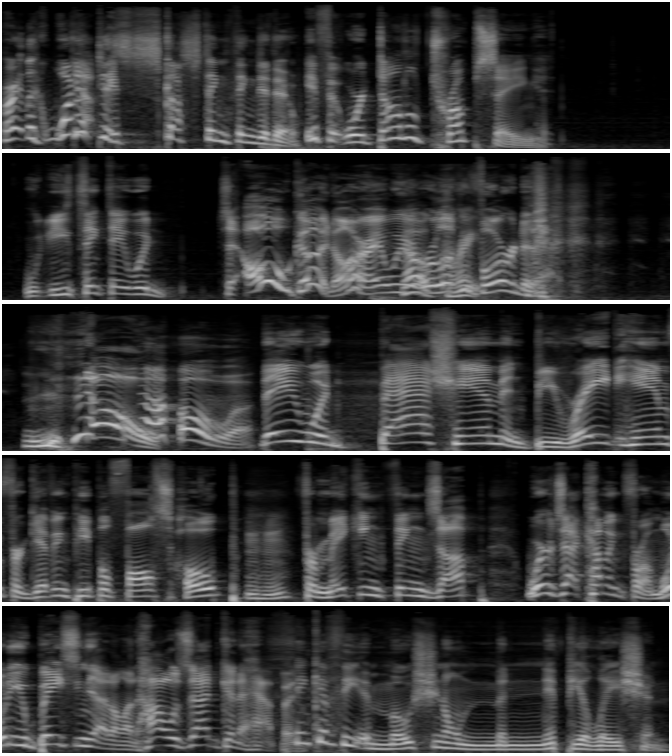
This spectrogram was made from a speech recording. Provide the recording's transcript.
Right? Like, what Yeah, a if- disgusting thing to do. If it were Donald Trump saying it, you think they would say, "Oh, good, all right, we, Oh, we're looking forward to that"? no, Oh, they would bash him and berate him for giving people false hope, Mm-hmm. for making things up. Where's that coming from? What are you basing that on? How is that going to happen? think of the emotional manipulation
